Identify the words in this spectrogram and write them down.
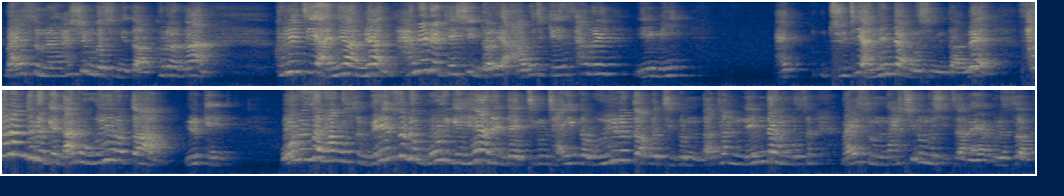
말씀을 하시는 것입니다. 그러나 그러지 아니하면 하늘에 계신 너희 아버지께 상을 이미 받- 주지 않는다는 것입니다. 왜? 사람들에게 나는 의롭다 이렇게 오른손 한 것을 왼손을 모르게 해야 하는데 지금 자기가 의롭다고 지금 나타낸다는 것을 말씀을 하시는 것이잖아요. 그래서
